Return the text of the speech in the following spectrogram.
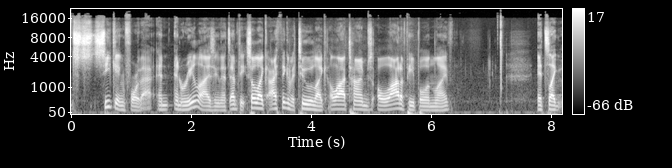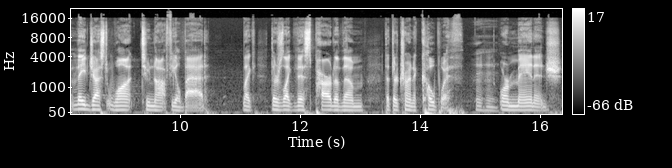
s- seeking for that and and realizing that's empty. So like I think of it too. Like a lot of times, a lot of people in life, it's like they just want to not feel bad. Like there's like this part of them that they're trying to cope with Mhm. or manage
